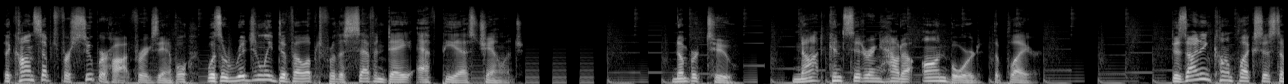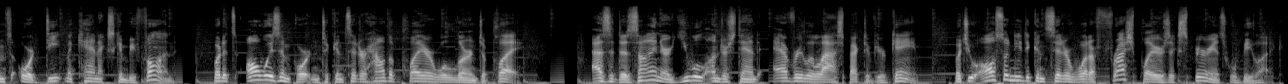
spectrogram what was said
The concept for Superhot, for example, was originally developed for the 7-day FPS challenge. Number 2. Not considering how to onboard the player. Designing complex systems or deep mechanics can be fun, but it's always important to consider how the player will learn to play. As a designer, you will understand every little aspect of your game, but you also need to consider what a fresh player's experience will be like.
